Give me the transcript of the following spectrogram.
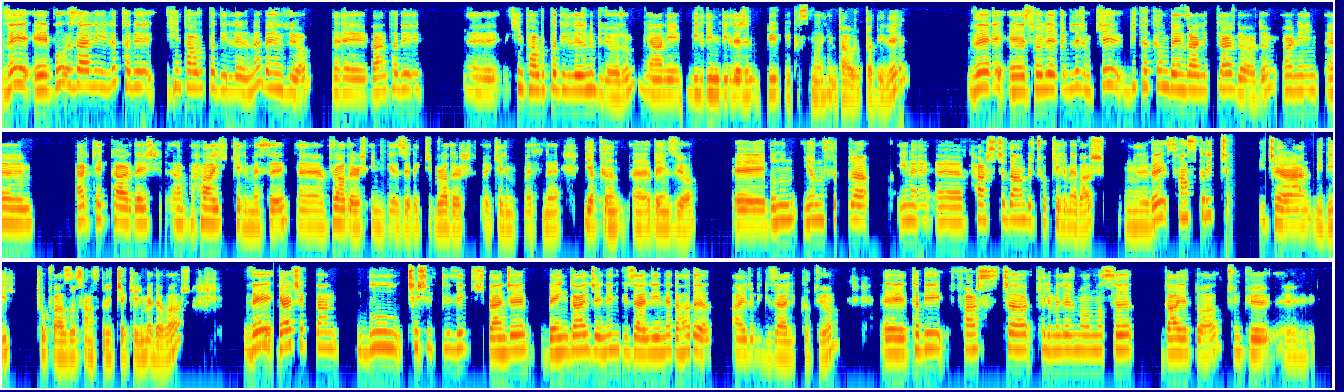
Ve e, bu özelliğiyle tabii Hint-Avrupa dillerine benziyor. E, ben tabii e, Hint-Avrupa dillerini biliyorum. Yani bildiğim dillerin büyük bir kısmı Hint-Avrupa dili. Ve e, söyleyebilirim ki bir takım benzerlikler gördüm. Örneğin e, erkek kardeş, e, Bhai kelimesi, e, brother İngilizce'deki brother e, kelimesine yakın e, benziyor. E, bunun yanı sıra yine e, Farsçadan birçok kelime var E, ve Sanskritçe içeren bir dil. Çok fazla Sanskritçe kelime de var. Ve gerçekten bu çeşitlilik bence Bengalce'nin güzelliğine daha da ayrı bir güzellik katıyor. Ee, tabii Farsça kelimelerin olması gayet doğal. Çünkü e,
